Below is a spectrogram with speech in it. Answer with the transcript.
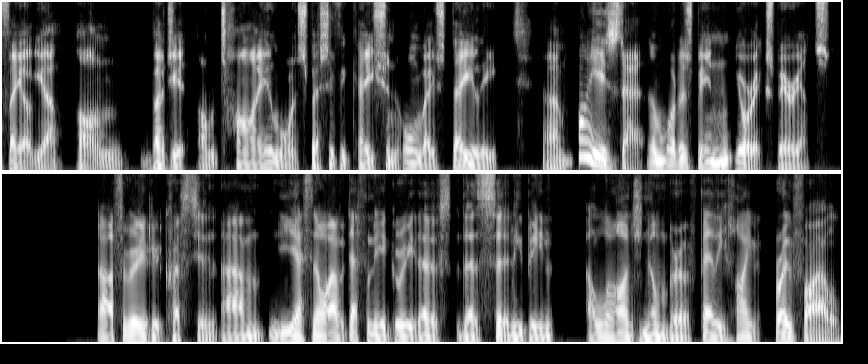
failure on budget, on time, or on specification almost daily. Um, why is that, and what has been your experience? That's a really good question. Um, yes, no, I would definitely agree. There's there's certainly been a large number of fairly high profile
